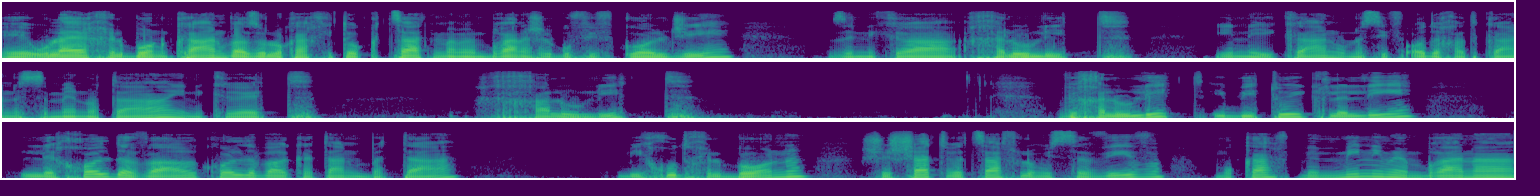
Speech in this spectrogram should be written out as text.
אה, אולי החלבון כאן, ואז הוא לוקח איתו קצת מהממברנה של גופיף גולג'י, זה נקרא חלולית. הנה היא כאן, ונוסיף עוד אחת כאן, נסמן אותה, היא נקראת חלולית. וחלולית היא ביטוי כללי לכל דבר, כל דבר קטן בתא, בייחוד חלבון, ששט וצף לו מסביב, מוקף במיני ממברנה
